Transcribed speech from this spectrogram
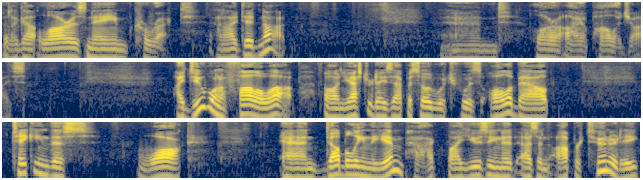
that I got Laura's name correct. And I did not. And Laura, I apologize. I do want to follow up on yesterday's episode, which was all about taking this walk and doubling the impact by using it as an opportunity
